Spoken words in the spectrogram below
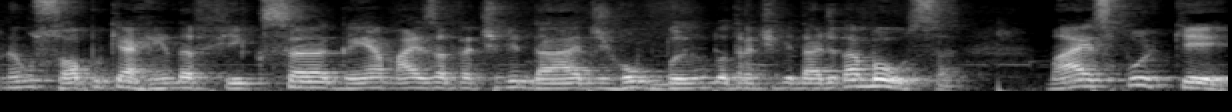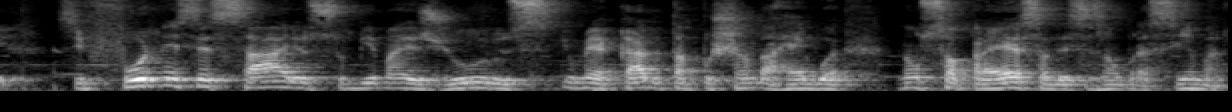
Não só porque a renda fixa ganha mais atratividade, roubando a atratividade da bolsa mas porque, se for necessário subir mais juros e o mercado está puxando a régua não só para essa decisão para cima,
